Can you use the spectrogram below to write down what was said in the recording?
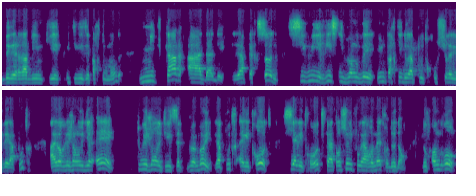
des rabbins qui est utilisé par tout le monde, Mitkar a adadé. La personne, si lui risque, il veut enlever une partie de la poutre ou surélever la poutre, alors les gens vont dire Hé, tous les gens utilisent cette boy, la poutre, elle est trop haute. Si elle est trop haute, fais attention, il faut la remettre dedans. Donc en gros,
